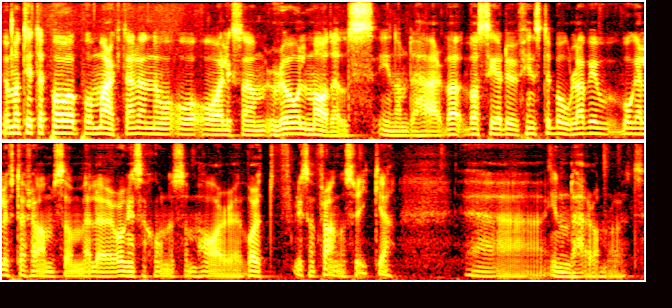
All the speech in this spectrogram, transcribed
Om man tittar på, på marknaden och, och, och liksom role models inom det här. Vad, vad, ser du? Finns det bolag vi vågar lyfta fram som, eller organisationer som har varit liksom framgångsrika eh, inom det här området?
